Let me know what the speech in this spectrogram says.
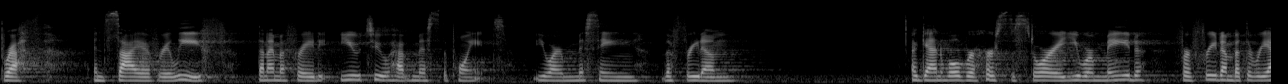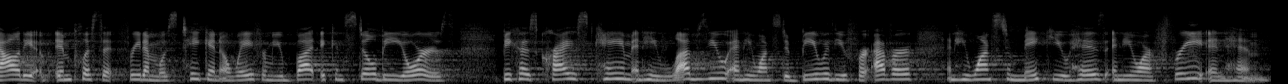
breath and sigh of relief, then I'm afraid you too have missed the point. You are missing the freedom Again, we'll rehearse the story. You were made for freedom, but the reality of implicit freedom was taken away from you, but it can still be yours because Christ came and he loves you and he wants to be with you forever and he wants to make you his and you are free in him.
